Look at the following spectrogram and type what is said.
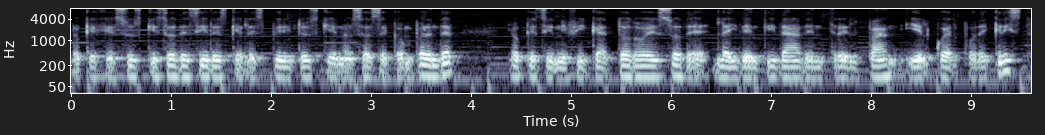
Lo que Jesús quiso decir es que el Espíritu es quien nos hace comprender lo que significa todo eso de la identidad entre el pan y el cuerpo de Cristo.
